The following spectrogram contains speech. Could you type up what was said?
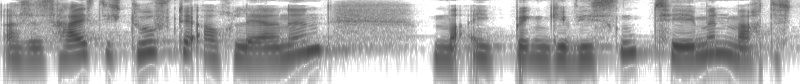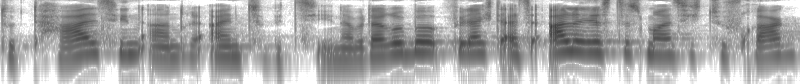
Also das heißt, ich durfte auch lernen, in gewissen Themen macht es total Sinn, andere einzubeziehen. Aber darüber vielleicht als allererstes mal sich zu fragen,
